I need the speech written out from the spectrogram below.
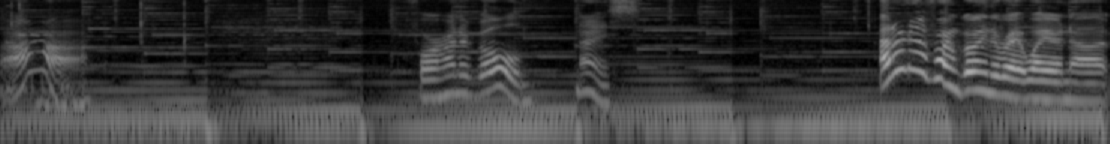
Ah. 400 gold. Nice. I don't know if I'm going the right way or not.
